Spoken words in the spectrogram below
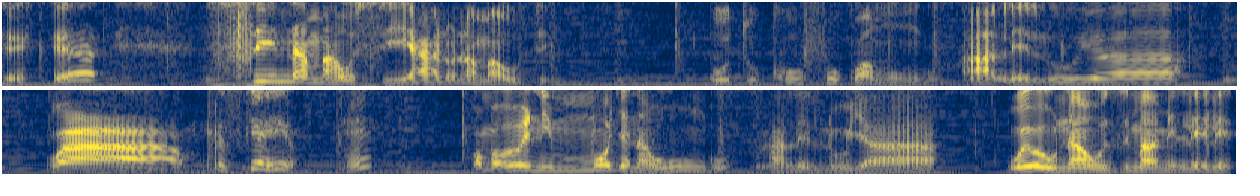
Sina mahusiano na mauti. Utukufu kwa Mungu. Haleluya! Wow, umesikia hiyo hmm? Kwamba wewe ni mmoja na uungu. Haleluya! Wewe unao uzima wa milele,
